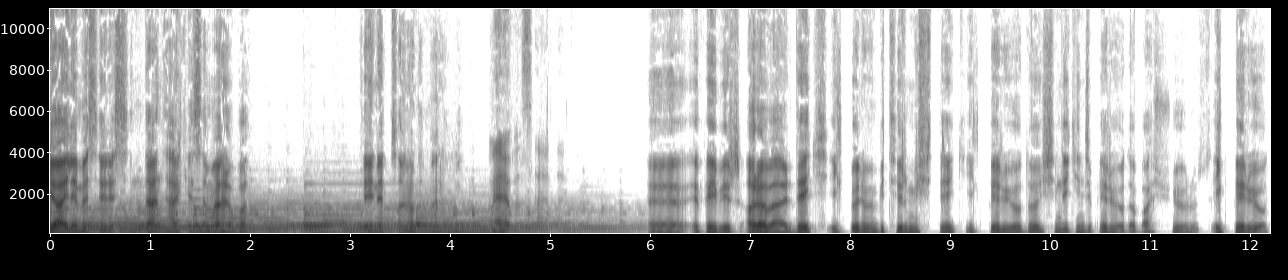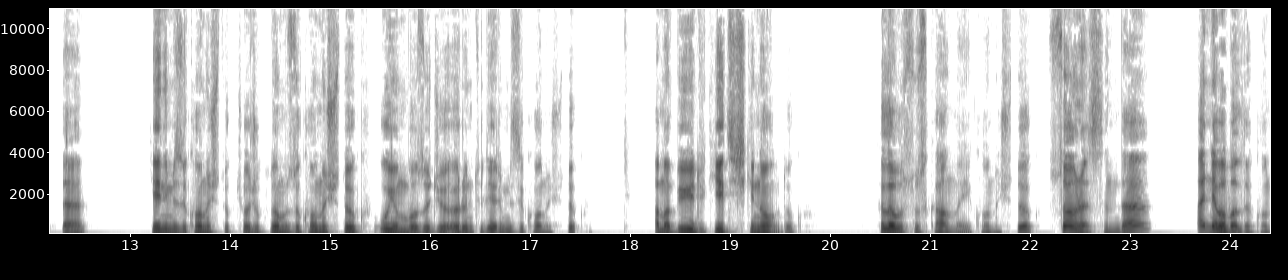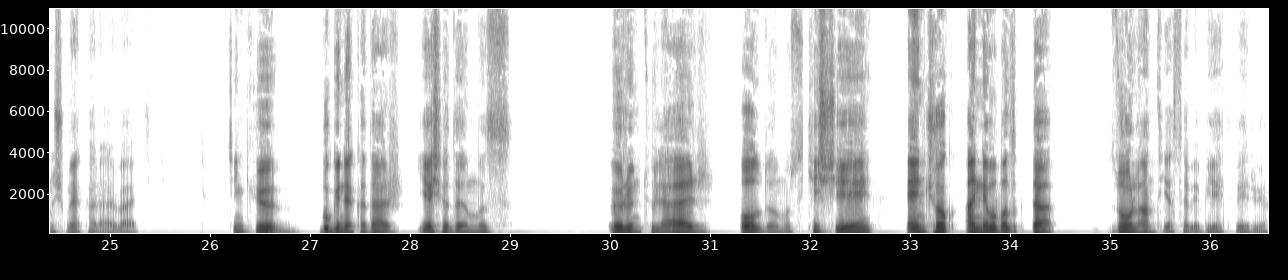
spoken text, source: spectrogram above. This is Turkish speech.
Bir aile meselesinden herkese merhaba. Zeynep sana da merhaba. Merhaba Serdar. Ee, epey bir ara verdik. İlk bölümü bitirmiştik. ilk periyodu. Şimdi ikinci periyoda başlıyoruz. İlk periyotta kendimizi konuştuk, çocukluğumuzu konuştuk, uyum bozucu örüntülerimizi konuştuk. Ama büyüdük, yetişkin olduk. Kılavuzsuz kalmayı konuştuk. Sonrasında anne babalığı konuşmaya karar verdik. Çünkü bugüne kadar yaşadığımız örüntüler, olduğumuz kişi en çok anne babalıkta zorlantıya sebebiyet veriyor.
